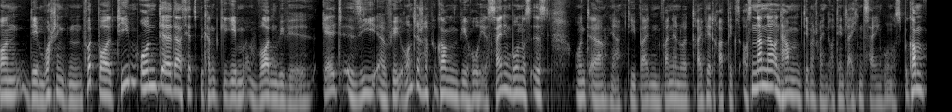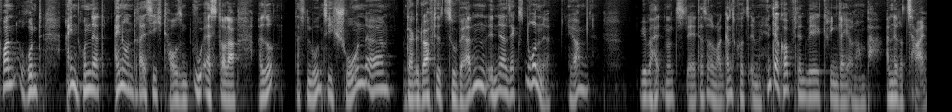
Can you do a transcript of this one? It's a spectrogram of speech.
von dem Washington Football Team. Und äh, da ist jetzt bekannt gegeben worden, wie viel Geld sie äh, für ihre Unterschrift bekommen, wie hoch ihr Signing-Bonus ist. Und äh, ja, die beiden waren ja nur drei, vier Draftpicks auseinander und haben dementsprechend auch den gleichen Signing-Bonus bekommen von rund 131.000 US-Dollar. Also das lohnt sich schon, äh, da gedraftet zu werden in der sechsten Runde. Ja, wir behalten uns äh, das auch mal ganz kurz im Hinterkopf, denn wir kriegen gleich auch noch ein paar andere Zahlen.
